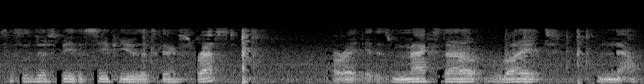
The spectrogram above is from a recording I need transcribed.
So this will just be the CPU that's getting stressed. Alright, it is maxed out right now.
